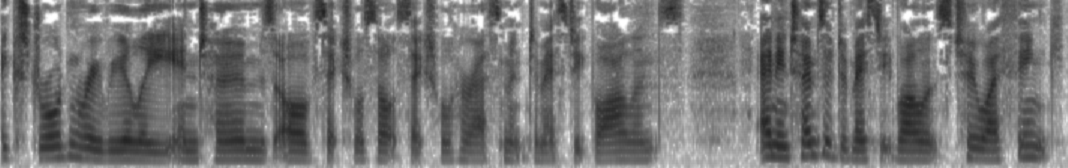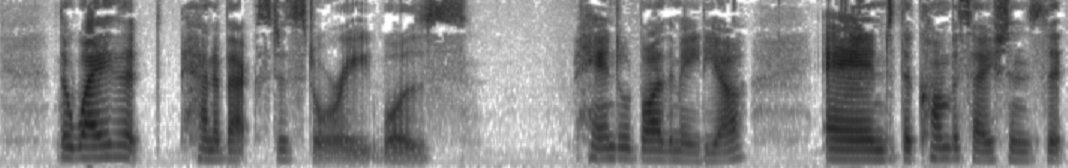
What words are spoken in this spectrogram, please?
extraordinary, really, in terms of sexual assault, sexual harassment, domestic violence. And in terms of domestic violence, too, I think the way that Hannah Baxter's story was handled by the media and the conversations that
